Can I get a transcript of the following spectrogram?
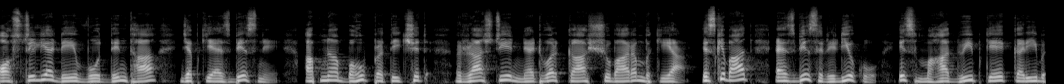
ऑस्ट्रेलिया डे वो दिन था, जबकि एसबीएस ने अपना बहुप्रतीक्षित राष्ट्रीय नेटवर्क का शुभारंभ किया। इसके बाद एसबीएस रेडियो को इस महाद्वीप के करीब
